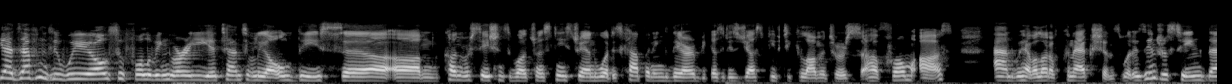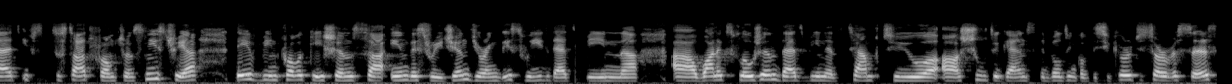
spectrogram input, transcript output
Yeah, definitely. We're also following very attentively all these uh, um, conversations about Transnistria and what is happening there because it is just 50 kilometers uh, from us, and we have a lot of connections. What is interesting that if to start from Transnistria, there have been provocations uh, in this region during this week. That's been uh, uh, one explosion. That's been an attempt to uh, shoot against the building of the security services.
